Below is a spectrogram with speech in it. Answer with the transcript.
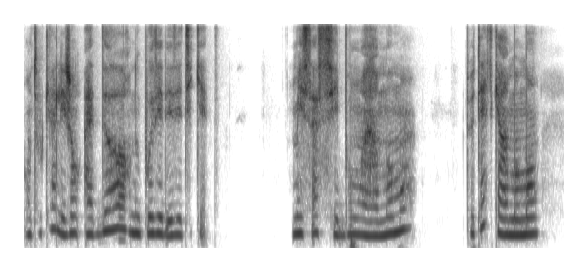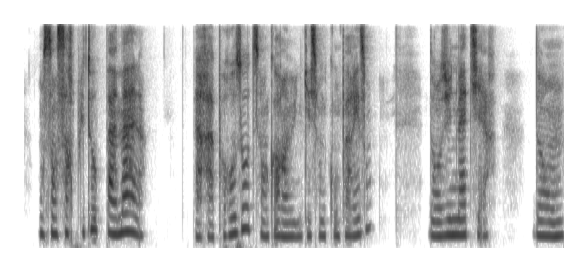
en tout cas, les gens adorent nous poser des étiquettes. Mais ça, c'est bon à un moment. Peut-être qu'à un moment, on s'en sort plutôt pas mal par rapport aux autres. C'est encore une question de comparaison. Dans une matière, dans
